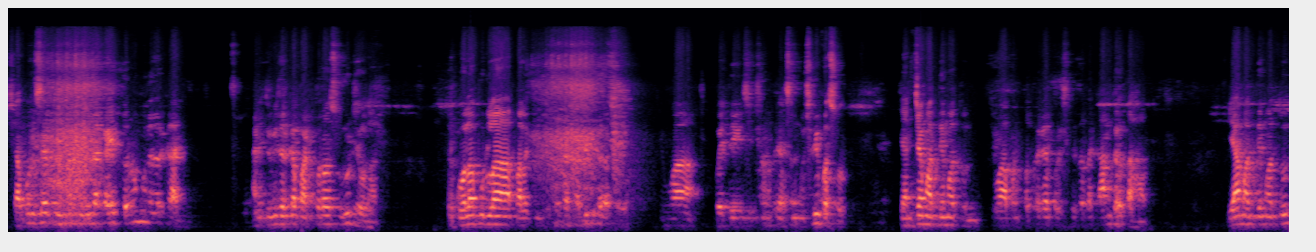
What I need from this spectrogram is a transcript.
शापूर साहेब तुमच्या मुलीला काही तरुण मुलं जर का आली आणि तुम्ही जर का पाठपुरावा सुरू ठेवला तर कोल्हापूरला पालकमंत्री किंवा वैद्यकीय शिक्षण मंत्री हसन मुश्रीफ असो यांच्या माध्यमातून किंवा आपण पत्रकार परिषदेचं आता काम करत आहात या माध्यमातून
